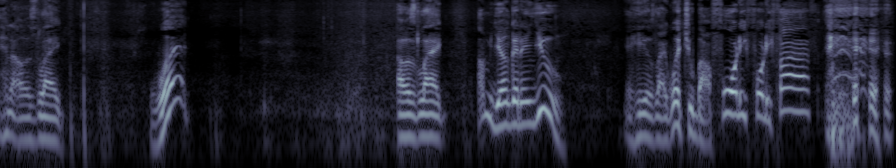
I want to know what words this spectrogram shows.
And I was like, What? I was like, I'm younger than you. And he was like, What, you about 40, 45?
